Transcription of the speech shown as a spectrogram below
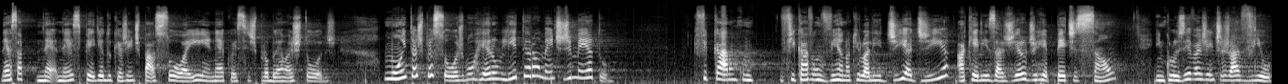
Nessa, né, nesse período que a gente passou aí, né, com esses problemas todos, muitas pessoas morreram literalmente de medo. Ficaram com, ficavam vendo aquilo ali dia a dia, aquele exagero de repetição, Inclusive, a gente já viu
